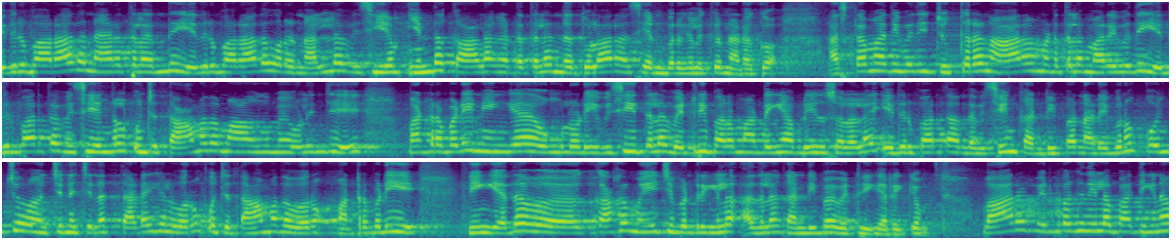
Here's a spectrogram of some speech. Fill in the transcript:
எதிர்பாராத நேரத்தில் இருந்து எதிர்பாராத ஒரு நல்ல விஷயம் இந்த காலகட்டத்தில் இந்த துளாராசி என்பர்களுக்கு நடக்கும். அஷ்டமாதிபதி சுக்கிரன் ஆறாம் இடத்துல மறைவது எதிர்பார்த்த விஷயங்கள் கொஞ்சம் தாமதமாகுமே ஒழிஞ்சு மற்றபடி நீங்கள் உங்களுடைய விஷயத்தில் வெற்றி பெற மாட்டீங்க அப்படின்னு சொல்லலை. எதிர்பார்த்த அந்த விஷயம் கண்டிப்பாக நடைபெறும். கொஞ்சம் சின்ன சின்ன தடைகள் வரும் கொஞ்சம் தாமதம் வரும். மற்றபடி நீங்கள் எதைக்காக முயற்சி பண்ணுறீங்களோ அதெல்லாம் கண்டிப்பாக வெற்றி கிடைக்கும். வார பிற்பகுதியில் பார்த்தீங்கன்னா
